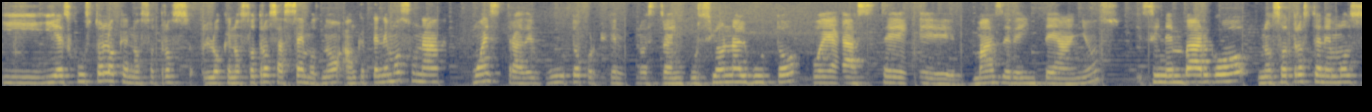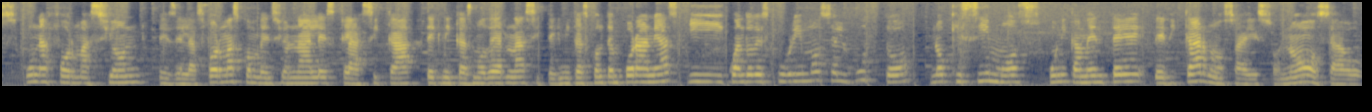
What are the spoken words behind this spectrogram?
y, y, es justo lo que nosotros lo que nosotros hacemos, ¿no? Aunque tenemos una muestra de buto, porque nuestra incursión al buto fue hace eh, más de 20 años. Sin embargo, nosotros tenemos una formación desde las formas convencionales, clásica, técnicas modernas y técnicas contemporáneas. Y cuando descubrimos el buto, no quisimos únicamente dedicarnos a eso, ¿no? O sea, o,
